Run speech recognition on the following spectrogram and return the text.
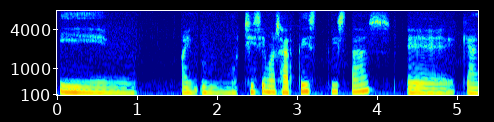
Y hay muchísimos artistas eh, que han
